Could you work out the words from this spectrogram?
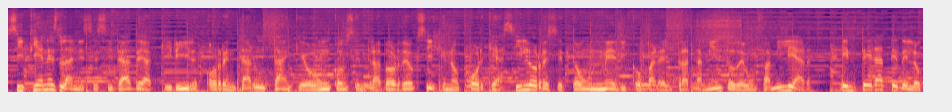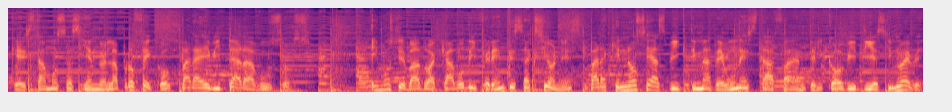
Si tienes la necesidad de adquirir o rentar un tanque o un concentrador de oxígeno porque así lo recetó un médico para el tratamiento de un familiar, entérate de lo que estamos haciendo en la Profeco para evitar abusos. Hemos llevado a cabo diferentes acciones para que no seas víctima de una estafa ante el COVID-19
